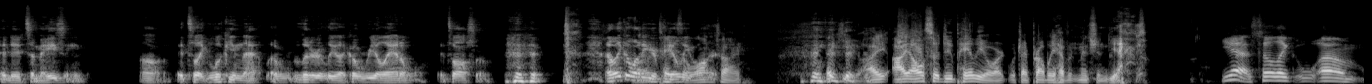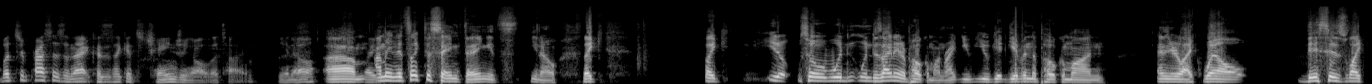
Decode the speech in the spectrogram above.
and it's amazing. Um, it's like looking at a, literally like a real animal. It's awesome. I like a lot Well, of your it takes paleo a long art. time Thank you. I, I also do paleo art, which I probably haven't mentioned yet. Yeah. So, like, um, what's your process in that? Because it's like it's changing all the time. You know. Um, Like- I mean, it's like the same thing. It's you know, like, like you know, so when when designing a Pokemon, right? You you get given the Pokemon, and you're like, well, this is like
